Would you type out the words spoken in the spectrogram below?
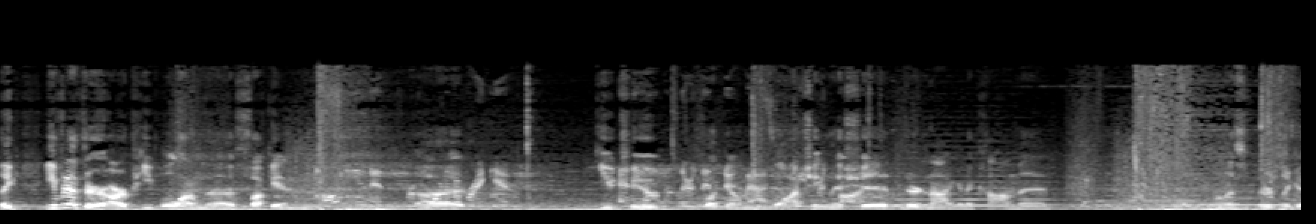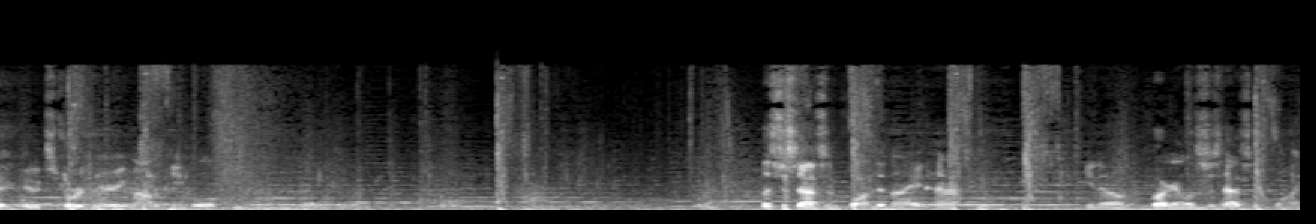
Like, even if there are people on the fucking uh, YouTube fucking watching this shit, they're not gonna comment unless there's like a, an extraordinary amount of people. Let's just have some fun tonight, huh? You know, fucking, let's just have some fun.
